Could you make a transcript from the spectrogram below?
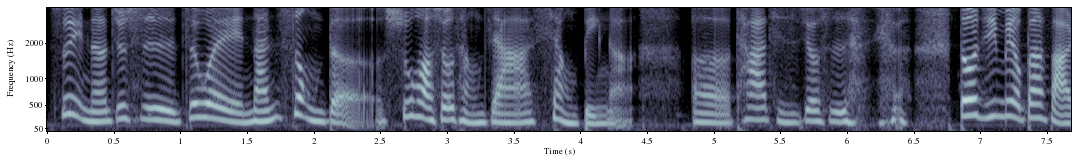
所以呢，就是这位南宋的书画收藏家项斌啊，呃，他其实就是 都已经没有办法。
